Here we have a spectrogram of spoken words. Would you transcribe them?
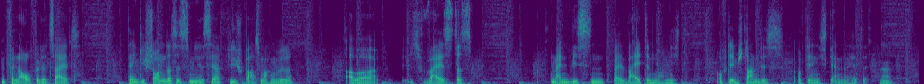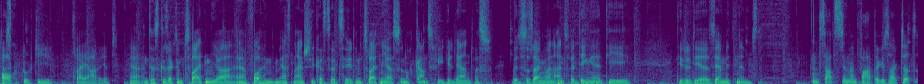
Im Verlauf der Zeit denke ich schon, dass es mir sehr viel Spaß machen würde. Aber ich weiß, dass mein Wissen bei weitem noch nicht auf dem Stand ist, auf den ich es gerne hätte. Ja. Auch durch die zwei Jahre jetzt. Ja, und du hast gesagt, im zweiten Jahr, äh, vorhin im ersten Einstieg hast du erzählt, im zweiten Jahr hast du noch ganz viel gelernt. Was würdest du sagen, waren ein, zwei Dinge, die, die du dir sehr mitnimmst? Ein Satz, den mein Vater gesagt hat,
